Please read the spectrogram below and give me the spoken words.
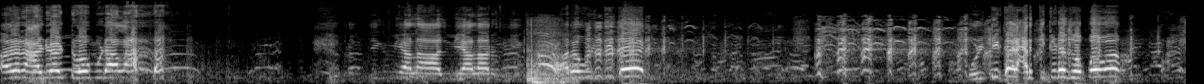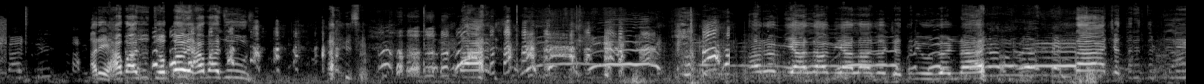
अरे टोप उडाला. ऋतिक मी आला आज मी आला ऋतिक. अरे उलटी कर उलटी कर अरे तिकडे झोपव. अरे ह्या बाजू झोपव ह्या बाजू अरे मी आला मी आला जो छत्री उघडणार. छत्री तुटली.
